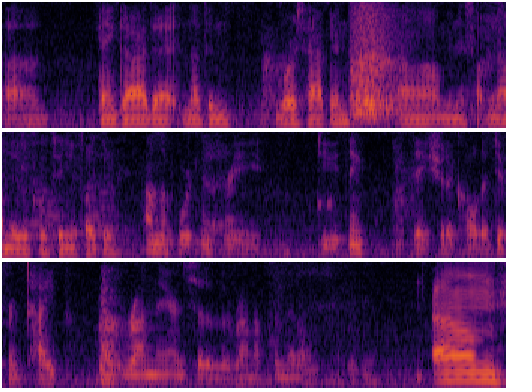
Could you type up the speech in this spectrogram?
uh, thank God that nothing worse happened, um, and it's something I'm able to continue to fight through. On the fourth and three, do you think they should have called a different type of run there instead of the run up the middle? Um,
